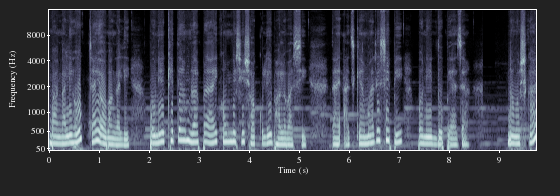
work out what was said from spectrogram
বাঙালি হোক, চাই অবাঙালি। পনির খেতে আমরা প্রায় কম বেশি সকলেই ভালোবাসি। তাই আজকে আমার রেসিপি পনির দো পেঁয়াজা। নমস্কার,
